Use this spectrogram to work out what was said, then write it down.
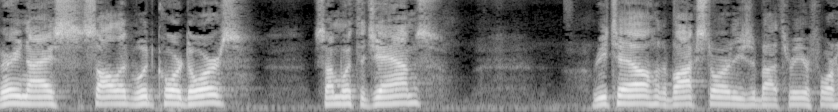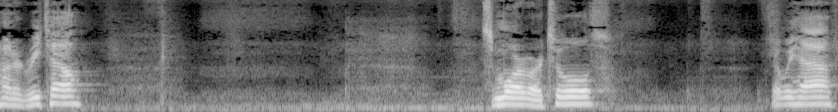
very nice solid wood core doors Some with the jambs. Retail at a box store, these are about three or four hundred retail. Some more of our tools that we have.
